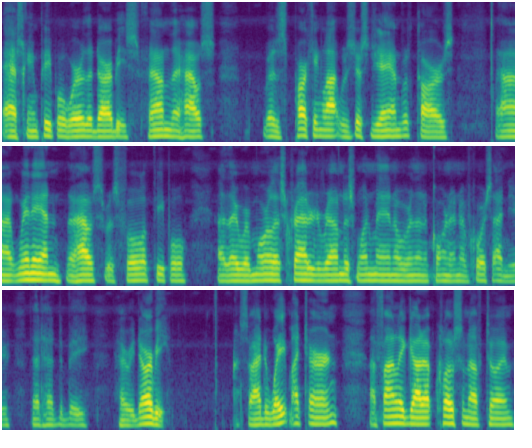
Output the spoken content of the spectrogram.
asking people where the Darbees, found the house, his parking lot was just jammed with cars. I went in, the house was full of people. Uh, they were more or less crowded around this one man over in the corner, and of course I knew that had to be Harry Darbee. So I had to wait my turn. I finally got up close enough to him.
